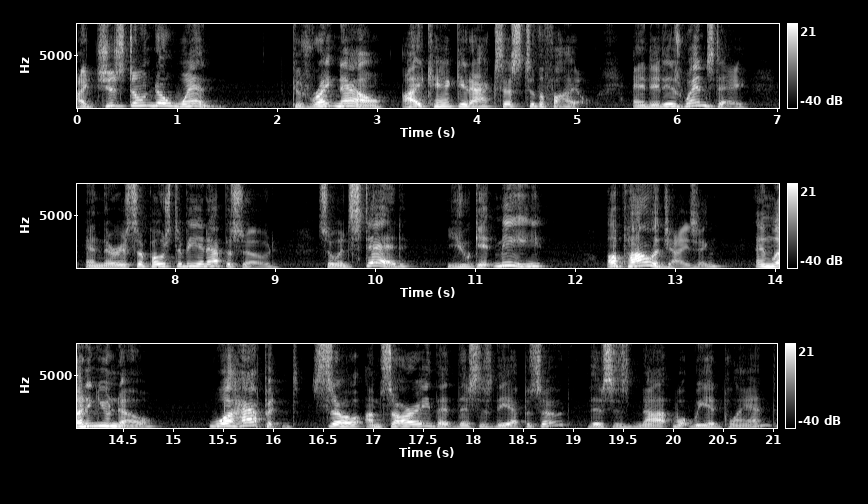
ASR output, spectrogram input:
I just don't know when. Because right now, I can't get access to the file. And it is Wednesday, and there is supposed to be an episode. So instead, you get me apologizing and letting you know what happened. So I'm sorry that this is the episode. This is not what we had planned.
